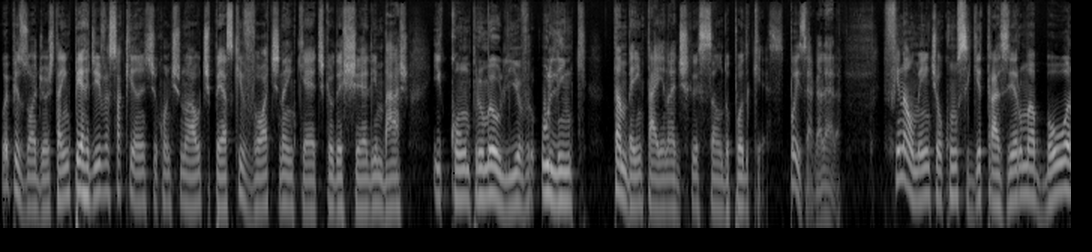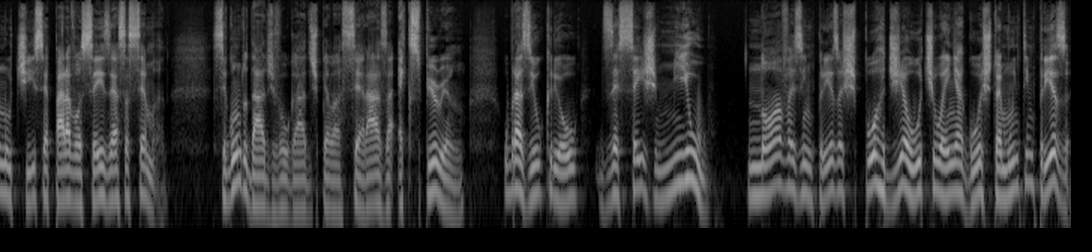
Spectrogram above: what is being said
O episódio hoje está imperdível, só que antes de continuar, eu te peço que vote na enquete que eu deixei ali embaixo e compre o meu livro. O link também está aí na descrição do podcast. Pois é, galera finalmente eu consegui trazer uma boa notícia para vocês essa semana. Segundo dados divulgados pela Serasa Experian, o Brasil criou 16 mil novas empresas por dia útil em agosto. É muita empresa.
